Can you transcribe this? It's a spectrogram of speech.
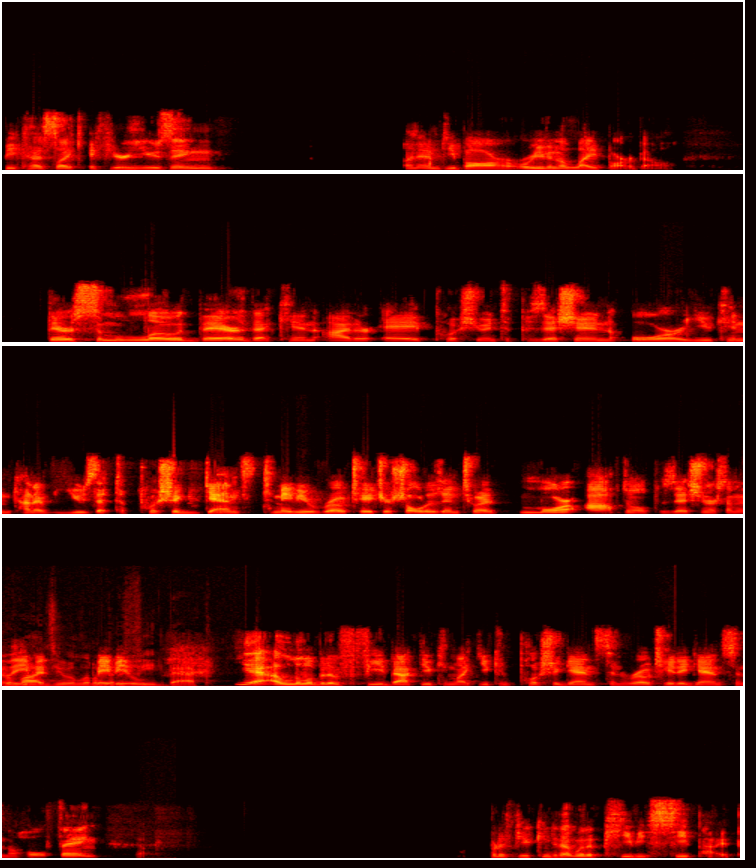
because like if you're using an empty bar or even a light barbell, there's some load there that can either A, push you into position, or you can kind of use that to push against to maybe rotate your shoulders into a more optimal position or something that Provides even you a little maybe bit of feedback. yeah, a little bit of feedback you can like you can push against and rotate against and the whole thing. Yeah. But if you can do that with a PVC pipe,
